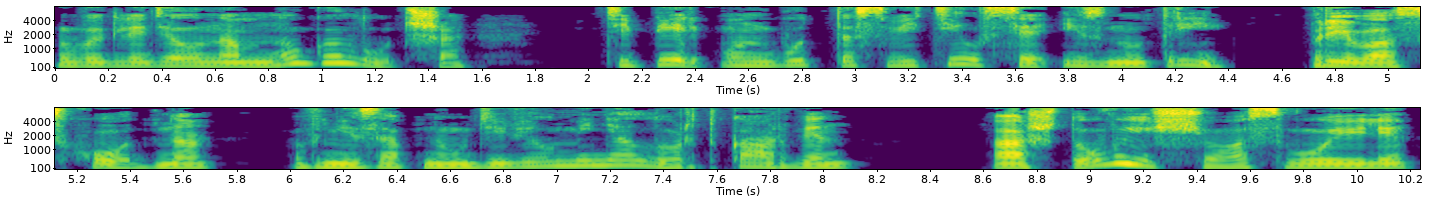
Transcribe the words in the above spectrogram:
выглядел намного лучше. Теперь он будто светился изнутри. «Превосходно!» — внезапно удивил меня лорд Карвин. А что вы еще освоили?»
